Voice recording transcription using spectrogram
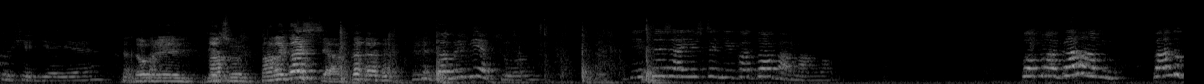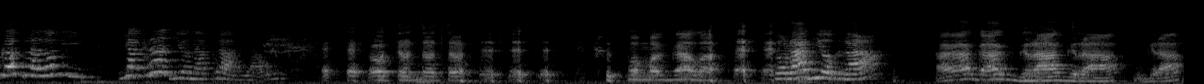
tu się dzieje? Dobry wieczór. Mamy gościa. Dobry wieczór. Wieczerza jeszcze nie gotowa, mamo. Pomagałam panu kapralowi, jak radio naprawiał. O to, to, to. Pomagała. To radio gra? A, a gra, gra, gra,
